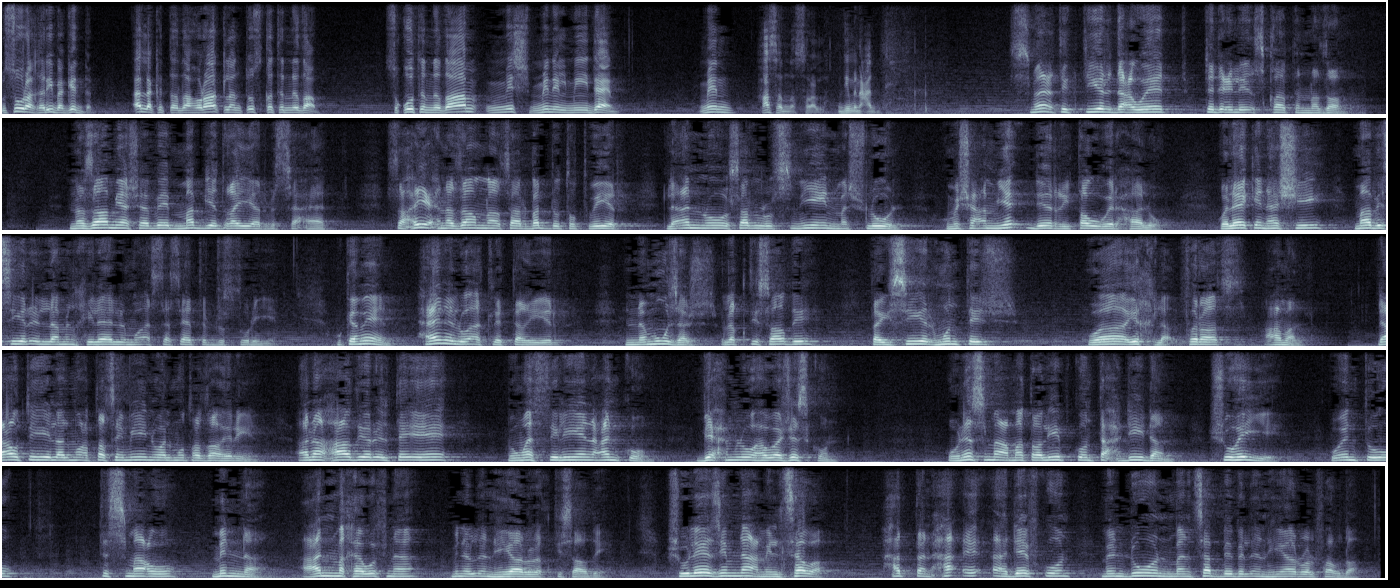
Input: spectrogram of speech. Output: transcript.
بصورة غريبة جدا. قال لك التظاهرات لن تسقط النظام. سقوط النظام مش من الميدان من حسن نصر الله. دي من عندي. سمعت كتير دعوات بتدعي لإسقاط النظام. نظام يا شباب ما بيتغير بالساحات. صحيح نظامنا صار بده تطوير لأنه صار له سنين مشلول. ومش عم يقدر يطور حاله. ولكن هالشي ما بيصير إلا من خلال المؤسسات الدستورية. وكمان حان الوقت للتغيير النموذج الاقتصادي تيصير منتج ويخلق فرص عمل. دعوتي للمعتصمين والمتظاهرين. أنا حاضر إلتقي ممثلين عنكم بيحملوا هواجسكم. ونسمع مطالبكم تحديدا. شو هي؟ وانتو تسمعوا منا عن مخاوفنا من الانهيار الاقتصادي. شو لازم نعمل سوا حتى نحقق أهدافكم من دون ما نسبب الانهيار والفوضى؟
